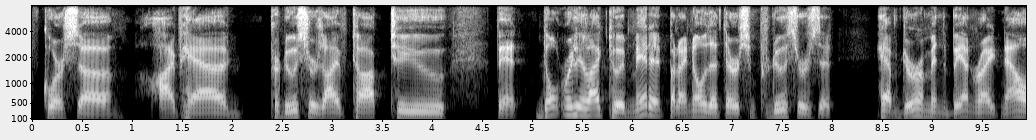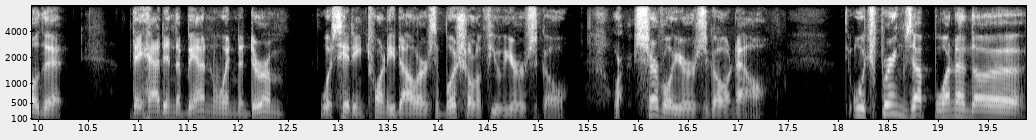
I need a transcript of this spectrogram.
Of course, uh, I've had producers I've talked to that don't really like to admit it, but I know that there are some producers that have durum in the bin right now that they had in the bin when the durum was hitting $20 a bushel a few years ago or several years ago now. Which brings up one of the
